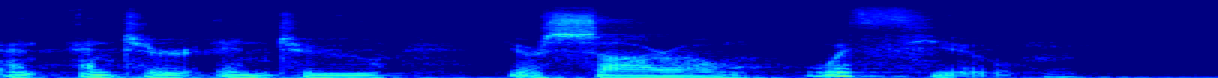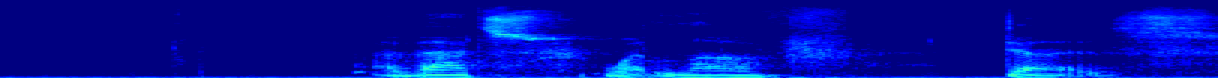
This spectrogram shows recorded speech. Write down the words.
and enter into your sorrow with you. That's what love does.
